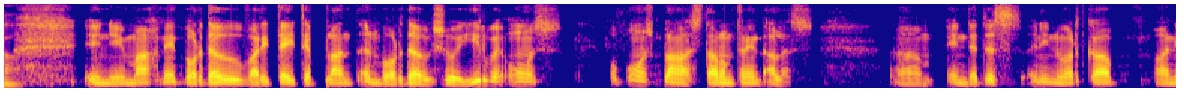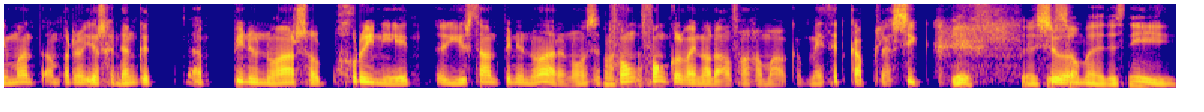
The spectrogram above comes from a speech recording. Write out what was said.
ja. En jy mag net Bordeaux variëteite plant in Bordeaux. So hier by ons op ons plaas staan omtrent alles. Ehm um, en dit is in die Noord-Kaap waar niemand amper nou eers gedink het 'n Pinot Noir sal groei nie. Het, hier staan Pinot Noir en ons het von, vonkelwyn nou daarvan gemaak Method Cup Klassiek. Yes. Dis so, sommer, dis nie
